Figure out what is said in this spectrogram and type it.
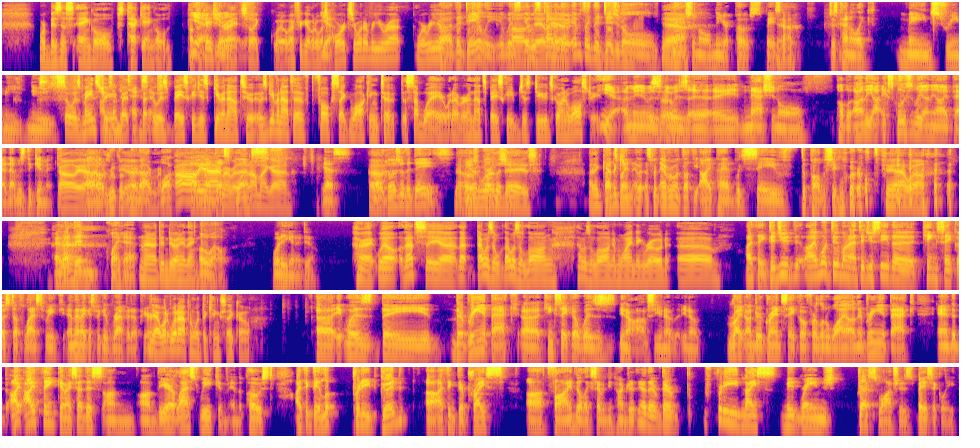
more business angle, tech angle publication, yeah, yeah, right? yeah. So like, what, I forget what it was. Quartz or whatever you were at. Where were you? Uh, the Daily. It was. Oh, it was Daily, kind of. The, it was like the digital national New York Post, basically. Just kind of like mainstreamy news. so it was I was mainstream, but but it was basically just given out to it was given out to folks like walking to the subway or whatever, and that's basically just dudes going to Wall Street. Yeah, I mean, it was. So- It was a, a national public on the exclusively on the iPad. That was the gimmick. Oh yeah, Uh, was- Rupert yeah, Murdoch walked Oh by my yeah, I desk remember that. once. Oh my god, yes, Uh, Tho- those are the days. Those were the days. I think I That's think when. That's when everyone thought the iPad would save the publishing world. yeah, well, and Yeah. that didn't quite happen. no, it didn't do anything. Oh well. What are you gonna do? All right. Well, that's a uh, that that was a that was a long that was a long and winding road. Um, I think. Did you? I what did want to add? Did you see the King Seiko stuff last week? And then I guess we could wrap it up here. yeah. What what happened with the King Seiko? Uh, it was they they're bringing it back. Uh, King Seiko was you know obviously you know you know right under Grand Seiko for a little while, and they're bringing it back. And the, I I think, and I said this on on the air last week and in the post. I think they look pretty good. Uh, I think their price uh, fine. They're like seventeen hundred. You know they're they're pretty nice mid range dress watches basically.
